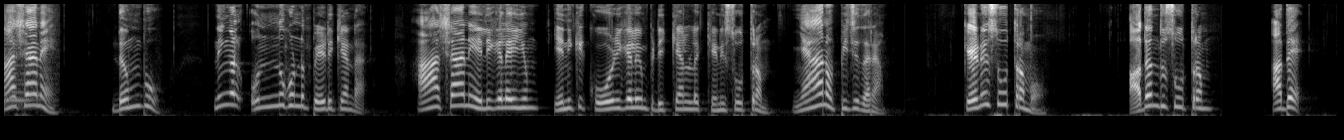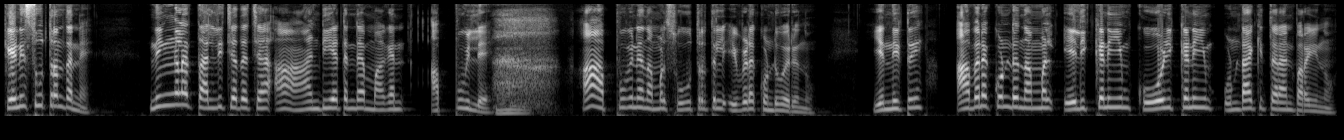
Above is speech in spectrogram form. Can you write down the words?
ആശാനെ ഡംബു നിങ്ങൾ ഒന്നുകൊണ്ടും പേടിക്കേണ്ട. ആശാൻ എലികളെയും എനിക്ക് കോഴികളെയും പിടിക്കാനുള്ള കെണിസൂത്രം ഞാൻ ഒപ്പിച്ചു തരാം. കെണിസൂത്രമോ? അതെന്തു സൂത്രം? അതെ കെണിസൂത്രം തന്നെ. നിങ്ങളെ തല്ലിച്ചതച്ച ആ ആണ്ടിയേട്ടന്റെ മകൻ അപ്പുവില്ലേ? ആ അപ്പുവിനെ നമ്മൾ സൂത്രത്തിൽ ഇവിടെ കൊണ്ടുവരുന്നു. എന്നിട്ട് അവനെക്കൊണ്ട് നമ്മൾ എലിക്കണിയും കോഴിക്കണിയും ഉണ്ടാക്കിത്തരാൻ പറയുന്നു.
